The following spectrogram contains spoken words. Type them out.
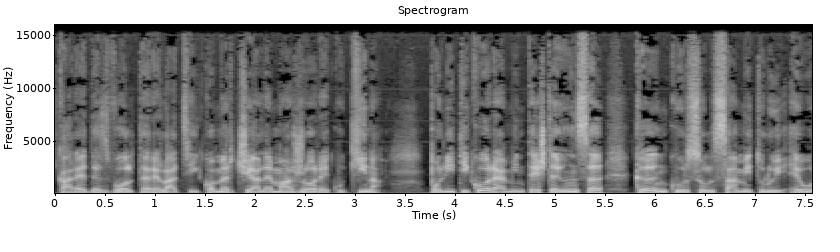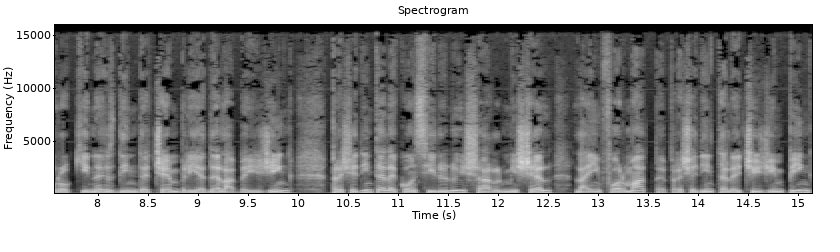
care dezvoltă relații comerciale majore cu China. Politico reamintește însă că în cursul summitului eurochinez din decembrie de la Beijing, președintele Consiliului Charles Michel l-a informat pe președintele Xi Jinping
